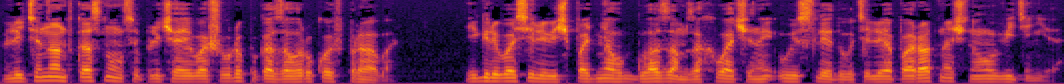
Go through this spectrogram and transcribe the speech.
Лейтенант коснулся плеча Ивашура, показал рукой вправо. Игорь Васильевич поднял к глазам захваченный у исследователей аппарат ночного видения.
